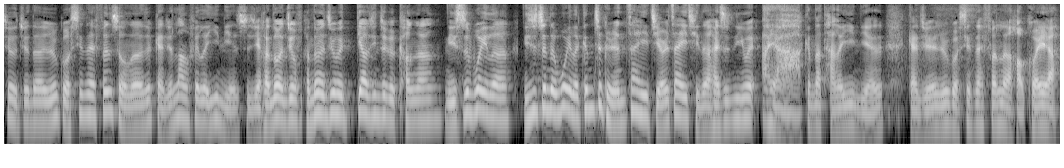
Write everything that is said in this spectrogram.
就觉得如果现在分手呢，就感觉浪费了一年时间，很多人就很多人就会掉进这个坑啊。你是为了你是真的为了跟这个人在一起而在一起呢，还是因为哎呀跟他谈了一年，感觉如果现在分了好亏呀、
